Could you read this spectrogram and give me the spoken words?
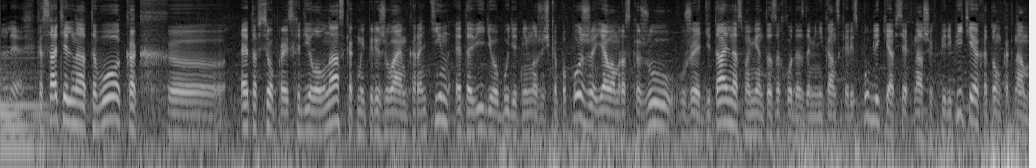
Далее, касательно того, как э, это все происходило у нас, как мы переживаем карантин, это видео будет немножечко попозже. Я вам расскажу уже детально с момента захода с Доминиканской Республики о всех наших перепитиях, о том, как нам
